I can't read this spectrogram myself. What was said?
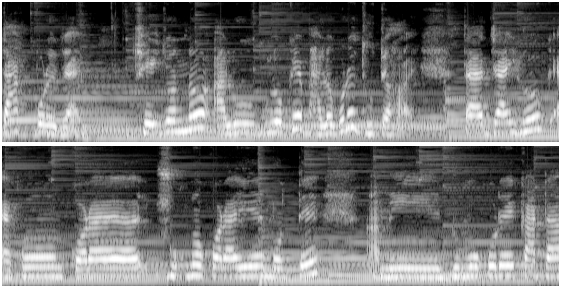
দাগ পড়ে যায়। সেই জন্য আলুগুলোকে ভালো করে ধুতে হয়। তা যাই হোক, এখন কড়াই, শুকনো কড়াইয়ের মধ্যে আমি ডুমো করে কাটা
